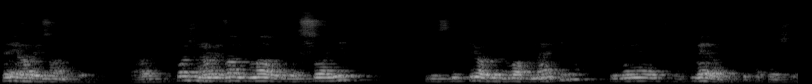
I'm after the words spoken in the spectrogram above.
три горизонти. Кожен горизонт мав солі десь від 3 до 2 метрів, і вони от виробітки такої йшли.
